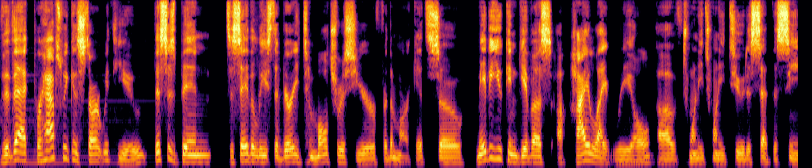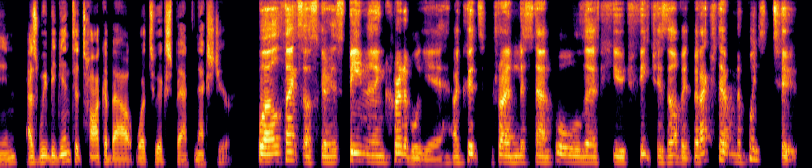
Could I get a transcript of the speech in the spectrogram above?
Vivek, perhaps we can start with you. This has been, to say the least, a very tumultuous year for the markets. So maybe you can give us a highlight reel of 2022 to set the scene as we begin to talk about what to expect next year. Well, thanks, Oscar. It's been an incredible year. I could try and list down all the huge features of it, but actually, I'm going to point to two.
